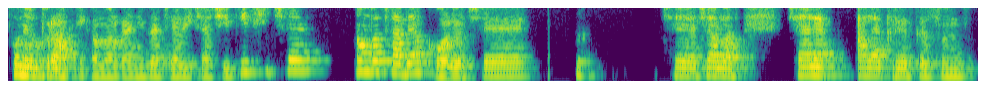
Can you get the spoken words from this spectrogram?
pune în practică în organizația lui ce a citit și ce a învățat de acolo, ce, ce, ce a luat. Și alea, alea cred că sunt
